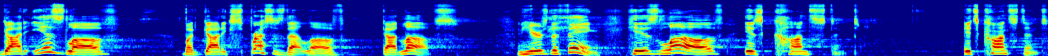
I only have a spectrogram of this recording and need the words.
God is love, but God expresses that love. God loves. And here's the thing His love is constant. It's constant.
